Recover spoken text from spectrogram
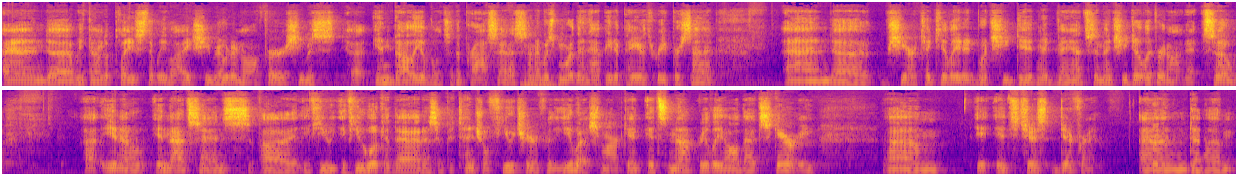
and uh, we found a place that we liked. She wrote an offer. She was uh, invaluable to the process, and I was more than happy to pay her three percent. And uh, she articulated what she did in advance, and then she delivered on it. So, uh, you know, in that sense, uh, if you if you look at that as a potential future for the U.S. market, it's not really all that scary. Um, it, it's just different, and um,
